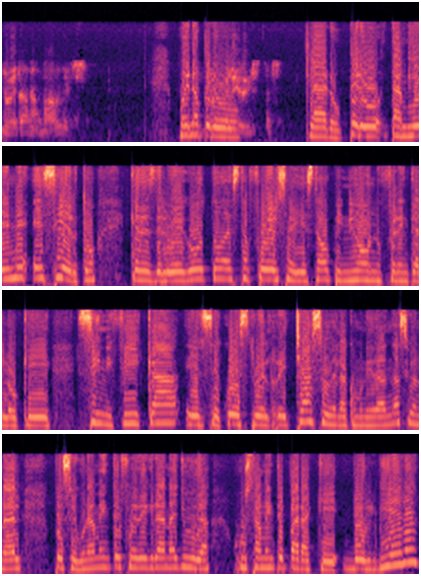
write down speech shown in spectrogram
no eran amables. Bueno, pero Claro, pero también es cierto que desde luego toda esta fuerza y esta opinión frente a lo que significa el secuestro, el rechazo de la comunidad nacional, pues seguramente fue de gran ayuda justamente para que volviera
